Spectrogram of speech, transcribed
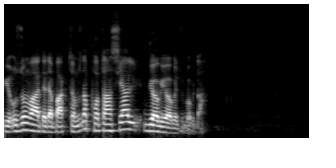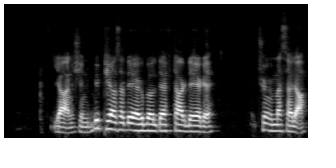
Bir uzun vadede baktığımızda potansiyel görüyoruz burada. Yani şimdi bir piyasa değeri bölü defter değeri. Çünkü mesela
